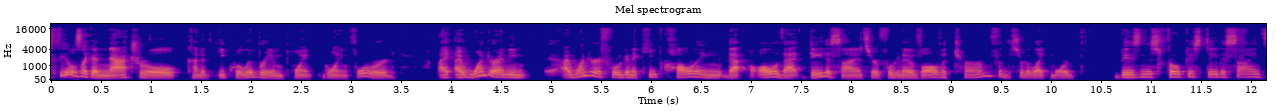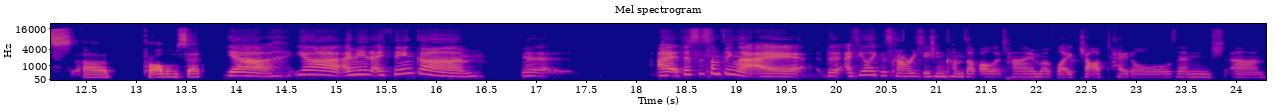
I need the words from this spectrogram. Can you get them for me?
feels like a natural kind of equilibrium point going forward. I, I wonder, I mean, I wonder if we're going to keep calling that all of that data science, or if we're going to evolve a term for the sort of like more business focused data science uh, problem set. Yeah, yeah. I mean, I think um, uh, I this is something that I that I feel like this conversation comes up all the time of like job titles and um,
